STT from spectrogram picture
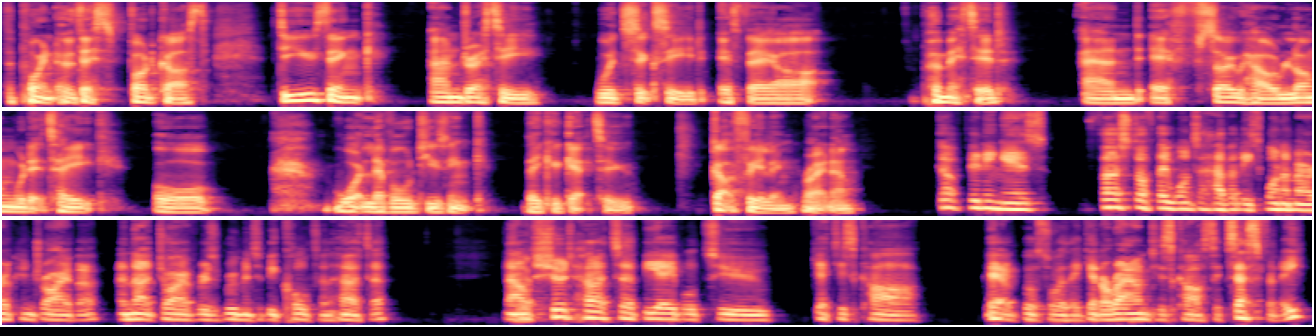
the point of this podcast, do you think Andretti would succeed if they are permitted? And if so, how long would it take, or what level do you think they could get to? Gut feeling right now. Gut feeling is first off, they want to have at least one American driver, and that driver is rumored to be Colton Herta. Now, should Herta be able to get his car, yeah, oh, sorry, they get around his car successfully,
